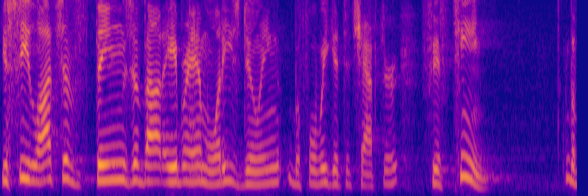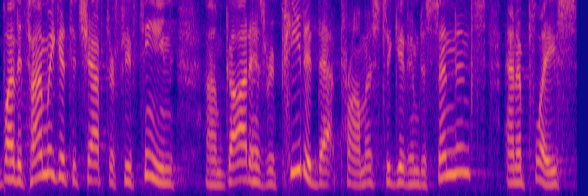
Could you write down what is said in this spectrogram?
you see lots of things about Abraham, what he's doing before we get to chapter 15. But by the time we get to chapter 15, um, God has repeated that promise to give him descendants and a place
